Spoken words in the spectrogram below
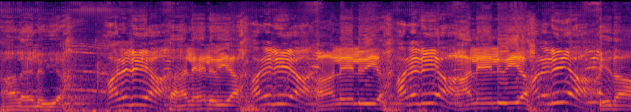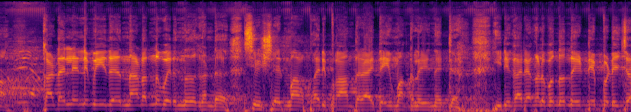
ഹല്ലേലൂയ. ഇതാ കടലിന് മീതെ നടന്നു വരുന്നത് കണ്ട് ശിഷ്യന്മാർ പരിഭ്രാന്തരായി ദൈവമക്കൾ എഴുന്നേറ്റ്. ഇരുകരങ്ങൾ വന്ന് നീട്ടിപ്പിടിച്ച്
